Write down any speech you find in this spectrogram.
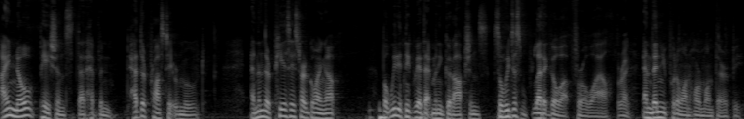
I know patients that have been had their prostate removed and then their PSA started going up, but we didn't think we had that many good options. So we just let it go up for a while. Right. And then you put them on hormone therapy.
